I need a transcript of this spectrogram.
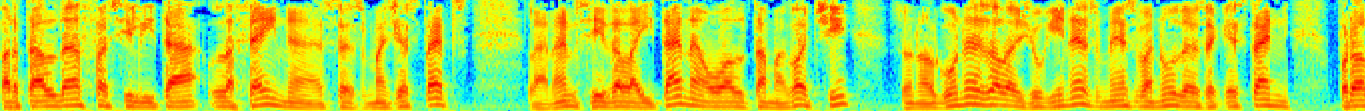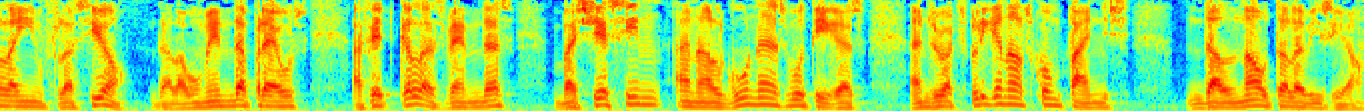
per tal de facilitar la feina a ses majestats. La Nancy de l'Aitana o el Tamagotchi són algunes de les joguines més venudes aquest any, però la inflació de l'augment de preus ha fet que les vendes baixessin en algunes botigues. Ens ho expliquen els companys del Nou Televisió.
